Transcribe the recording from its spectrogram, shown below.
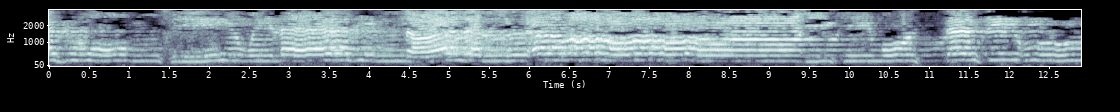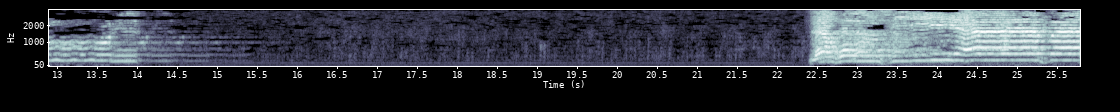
وأزواجهم في ظلال على لهم فيها فاكهة.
